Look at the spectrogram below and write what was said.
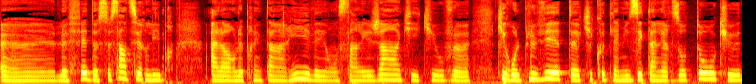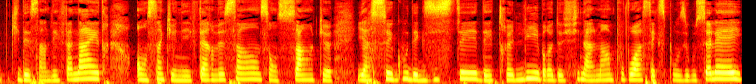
euh, le fait de se sentir libre. Alors le printemps arrive et on sent les gens qui, qui ouvrent, euh, qui roulent plus vite, qui écoutent la musique dans leurs autos, qui, qui descendent les fenêtres. On sent qu'il y a une effervescence, on sent qu'il y a ce goût d'exister, d'être libre, de finalement pouvoir s'exposer au soleil.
